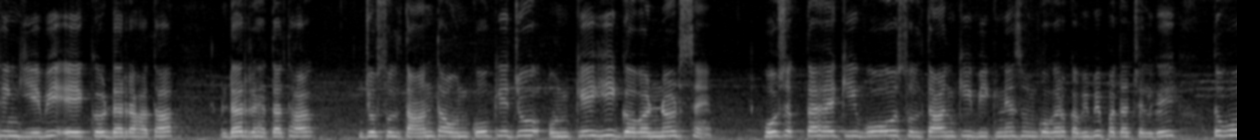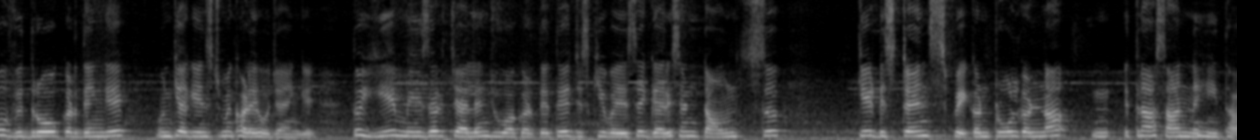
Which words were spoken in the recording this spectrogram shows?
थिंग ये भी एक डर रहा था, डर रहता था जो सुल्तान था उनको कि जो उनके ही गवर्नर्स हैं। हो सकता है कि वो सुल्तान की वीकनेस उनको अगर कभी भी पता चल गई तो वो विद्रोह कर देंगे, उनके अगेंस्ट में खड़े हो जाएँगे। तो ये मेजर चैलेंज हुआ करते थे, जिसकी वजह से गैरिसन टाउन्स के डिस्टेंस पे कंट्रोल करना इतना आसान नहीं था।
